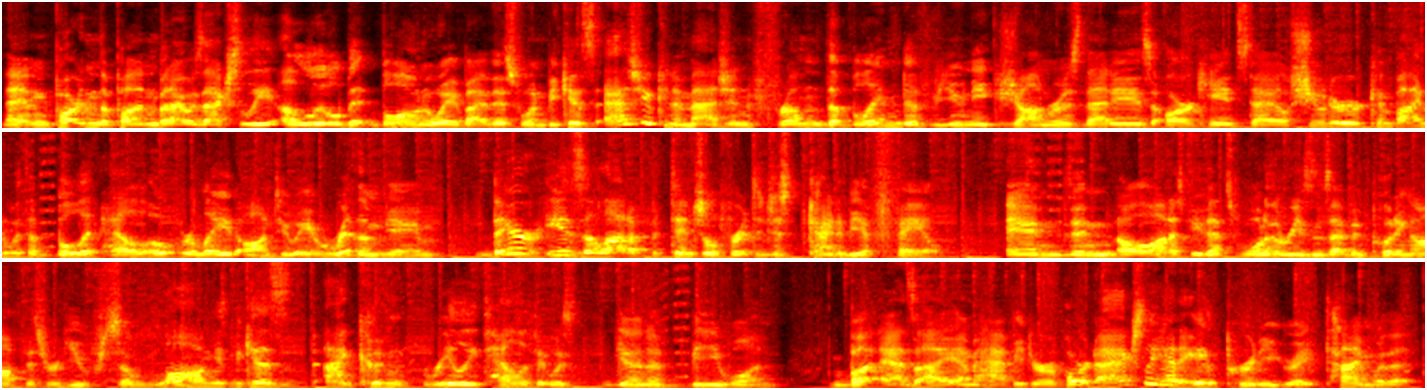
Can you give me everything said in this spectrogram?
And pardon the pun, but I was actually a little bit blown away by this one because as you can imagine from the blend of unique genres that is arcade style shooter combined with a bullet hell overlaid onto a rhythm game, there is a lot of potential for it to just kind of be a fail. And in all honesty, that's one of the reasons I've been putting off this review for so long is because I couldn't really tell if it was gonna be one. But as I am happy to report, I actually had a pretty great time with it.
